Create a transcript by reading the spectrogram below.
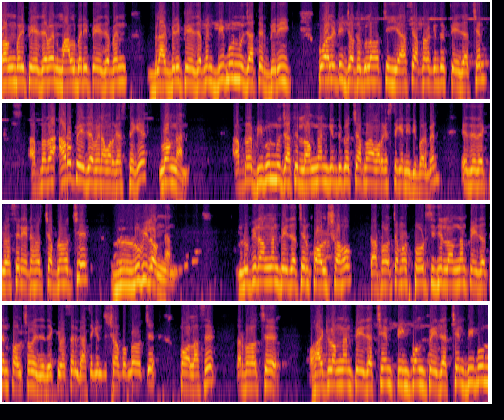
লংবেরি পেয়ে যাবেন, মালবেরি পেয়ে যাবেন, ব্ল্যাকবেরি পেয়ে যাবেন, বিভিন্ন জাতের বেরি কোয়ালিটির যতগুলো হচ্ছে ইয়ে আছে আপনারা কিন্তু পেয়ে যাচ্ছেন। আপনারা আরও পেয়ে যাবেন আমার কাছ থেকে লঙ্গান। আপনারা বিভিন্ন জাতের লঙ্গান কিন্তু হচ্ছে আপনারা আমার কাছ থেকে নিতে পারবেন। এই যে দেখতে পাচ্ছেন, এটা হচ্ছে আপনার হচ্ছে লুবি লঙ্গান। লুবি লঙ্গান পেয়ে যাচ্ছেন ফল সহ তারপর হচ্ছে আমার ফোর সিজন লঙ্গান পেয়ে যাচ্ছেন, ফল সহ এই যে দেখতে পাচ্ছেন, গাছে কিন্তু সব আপনার হচ্ছে ফল আছে। তারপর হচ্ছে হোয়াইট লঙ্গান পেয়ে যাচ্ছেন পিং পং পেয়ে যাচ্ছেন, বিভিন্ন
